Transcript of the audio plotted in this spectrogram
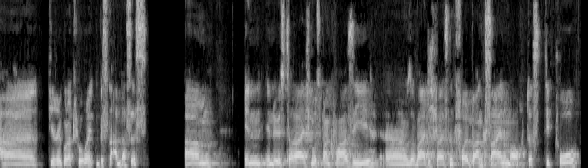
äh, die Regulatorik ein bisschen anders ist. Ähm, in, in Österreich muss man quasi, äh, soweit ich weiß, eine Vollbank sein, um auch das Depot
